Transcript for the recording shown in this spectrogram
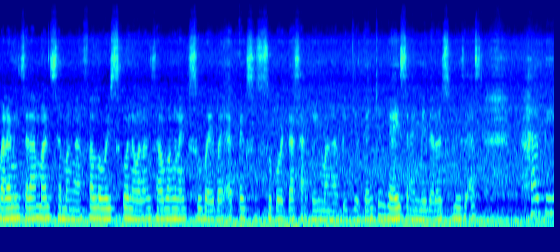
maraming salamat sa mga followers ko na walang sawang nagsubaybay at nagsusuporta sa aking mga video. Thank you, guys. And may the Lord bless us. Happy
